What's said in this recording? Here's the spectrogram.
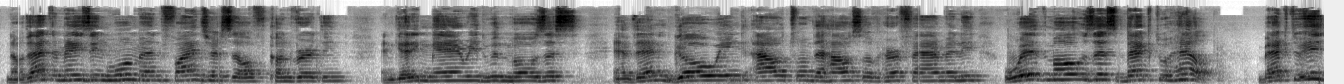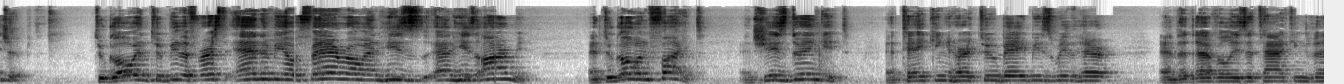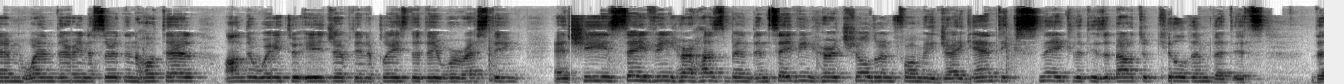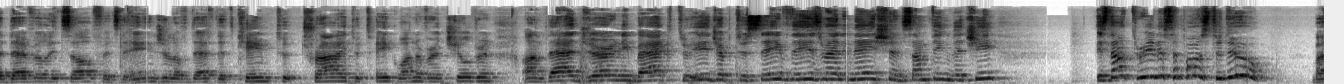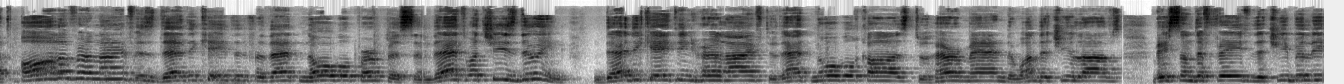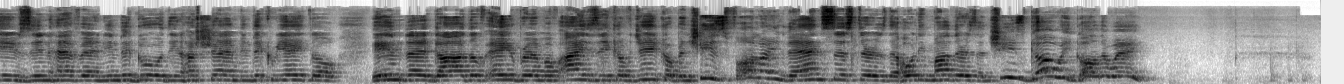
Now that amazing woman finds herself converting and getting married with Moses and then going out from the house of her family with Moses back to hell, back to Egypt, to go and to be the first enemy of Pharaoh and his, and his army, and to go and fight. And she's doing it, and taking her two babies with her, and the devil is attacking them when they're in a certain hotel on the way to Egypt in a place that they were resting and she is saving her husband and saving her children from a gigantic snake that is about to kill them that it's the devil itself it's the angel of death that came to try to take one of her children on that journey back to Egypt to save the Israeli nation something that she is not really supposed to do but all of her life is dedicated for that noble purpose, and that's what she's doing. Dedicating her life to that noble cause, to her man, the one that she loves, based on the faith that she believes in heaven, in the good, in Hashem, in the Creator, in the God of Abraham, of Isaac, of Jacob, and she's following the ancestors, the holy mothers, and she's going all the way.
